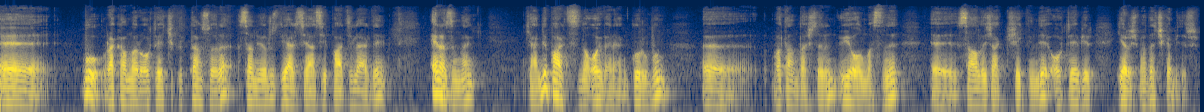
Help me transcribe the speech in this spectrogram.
Ee, bu rakamlar ortaya çıktıktan sonra sanıyoruz diğer siyasi partilerde en azından kendi partisine oy veren grubun e, vatandaşların üye olmasını e, sağlayacak şeklinde ortaya bir yarışmada çıkabilir.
